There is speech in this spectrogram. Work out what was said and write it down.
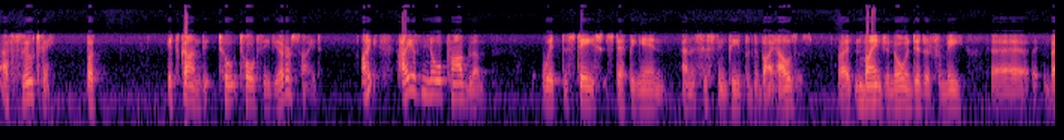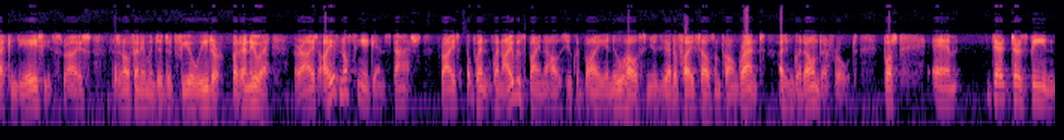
Absolutely, but it's gone to- totally the other side. I I have no problem with the state stepping in and assisting people to buy houses, right? And mind you, no one did it for me uh, back in the 80s, right? I don't know if anyone did it for you either, but anyway, right? I have nothing against that, right? When when I was buying a house, you could buy a new house and you could get a five thousand pound grant. I didn't go down that road, but um, there, has been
